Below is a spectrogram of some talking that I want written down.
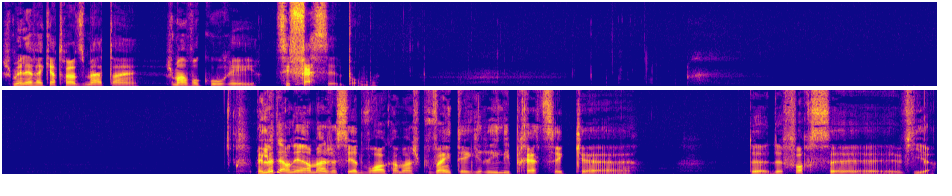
Je me lève à 4 heures du matin, je m'en vais courir, c'est facile pour moi. Mais là, dernièrement, j'essayais de voir comment je pouvais intégrer les pratiques euh, de, force euh, via.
